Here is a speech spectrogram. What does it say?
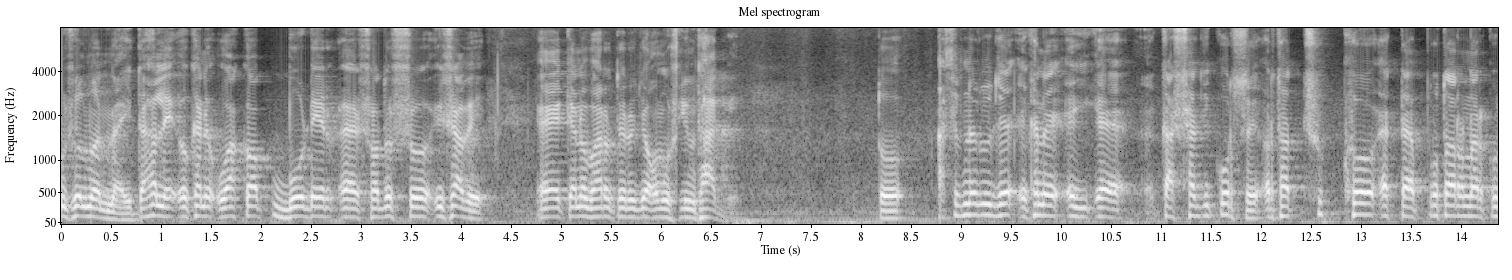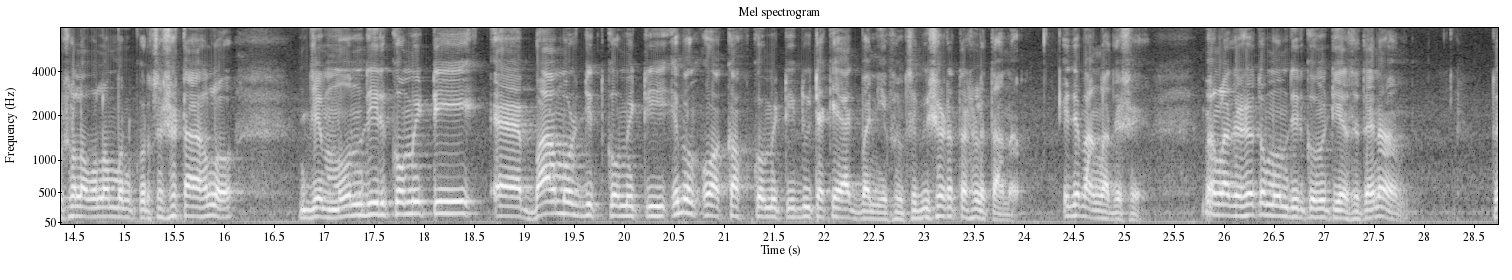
মুসলমান নাই। তাহলে ওখানে ওয়াকফ বোর্ডের সদস্য হিসাবে কেন ভারতের যে অমুসলিম থাকবে তো আসিফ নজরুল যে এখানে এই কারসাজি করছে, অর্থাৎ সূক্ষ্ম একটা প্রতারণার কৌশল অবলম্বন করছে, সেটা হলো যে মন্দির কমিটি বা মসজিদ কমিটি এবং ওয়াকাফ কমিটি দুইটাকে এক বানিয়ে ফেলছে। বিষয়টা তো আসলে তা না। এই যে বাংলাদেশে বাংলাদেশে তো মন্দির কমিটি আছে, তাই না? তো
